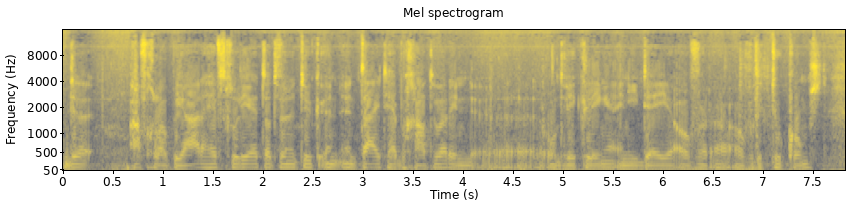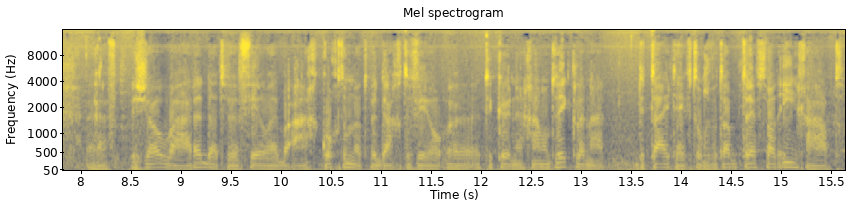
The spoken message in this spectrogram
de afgelopen jaren heeft geleerd dat we natuurlijk een, een tijd hebben gehad waarin de uh, ontwikkelingen en ideeën over, uh, over de toekomst uh, zo waren dat we veel hebben aangekocht omdat we dachten veel te kunnen gaan ontwikkelen. Nou, de tijd heeft ons wat dat betreft wat ingehaald.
